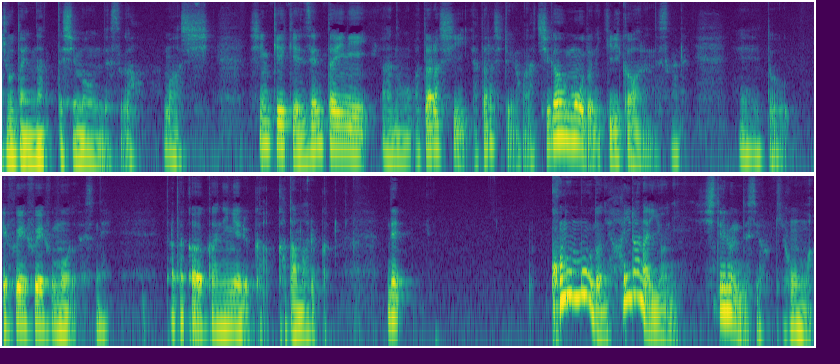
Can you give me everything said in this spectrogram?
状態になってしまうんですがまあ神経系全体にあの新しい新しいというのかな違うモードに切り替わるんですがね。えっ、と FFF モードですね。戦うか逃げるか固まるか。でこのモードに入らないようにしてるんですよ基本は。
